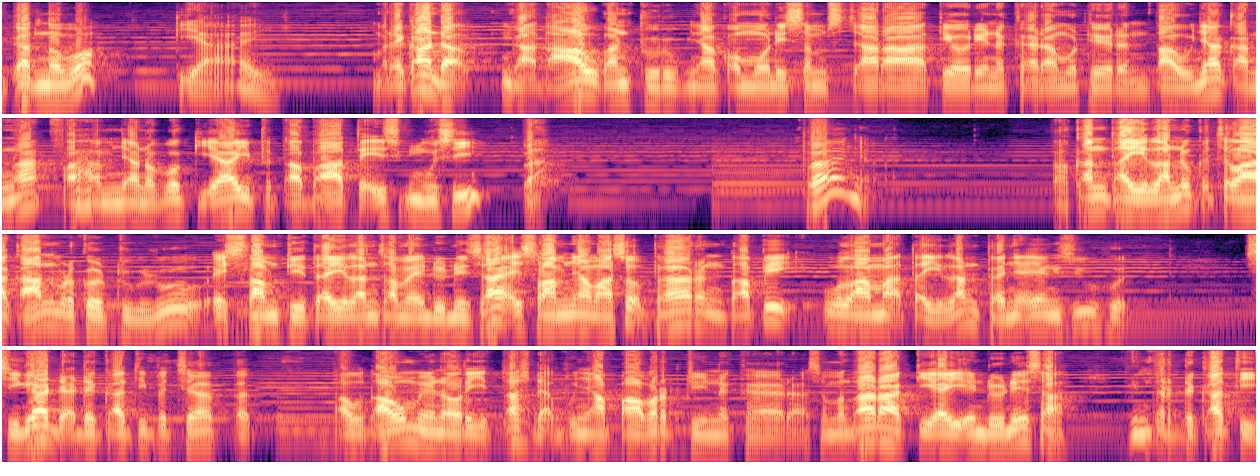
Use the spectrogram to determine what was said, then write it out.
Dekat nopo? Kiai. Mereka enggak nggak tahu kan buruknya komunisme secara teori negara modern. Taunya karena pahamnya nopo kiai betapa ateis musibah. Banyak. Bahkan Thailand itu kecelakaan mergo dulu Islam di Thailand sama Indonesia Islamnya masuk bareng, tapi ulama Thailand banyak yang zuhud. Sehingga tidak dekati pejabat. Tahu-tahu minoritas tidak punya power di negara. Sementara kiai Indonesia pinter dekati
